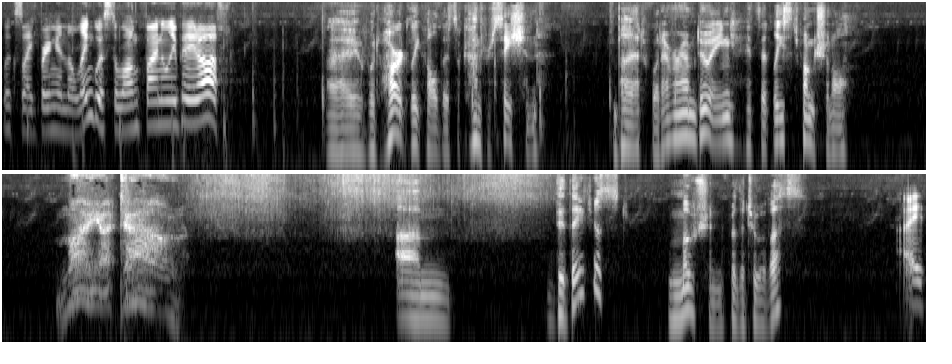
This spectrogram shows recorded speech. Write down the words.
Looks like bringing the linguist along finally paid off. I would hardly call this a conversation. But whatever I'm doing, it's at least functional. Maya Town. Um, did they just motion for the two of us? I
